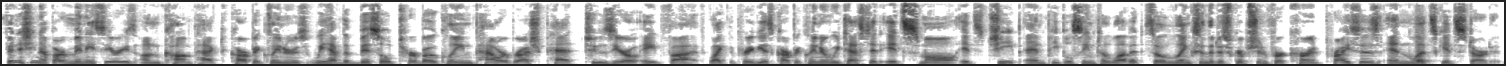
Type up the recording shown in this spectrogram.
Finishing up our mini series on compact carpet cleaners, we have the Bissell Turbo Clean Power Brush Pet 2085. Like the previous carpet cleaner we tested, it's small, it's cheap, and people seem to love it. So links in the description for current prices, and let's get started.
